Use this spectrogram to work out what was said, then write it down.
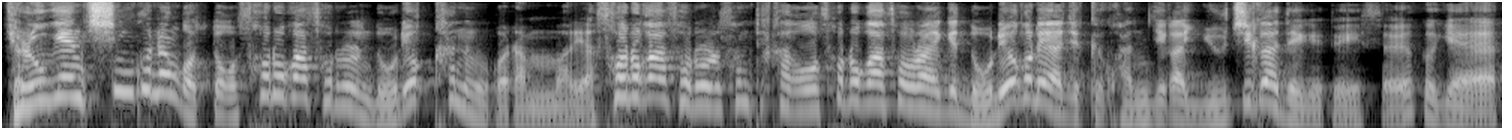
결국엔 친구란 것도 서로가 서로를 노력하는 거란 말이야. 서로가 서로를 선택하고 서로가 서로에게 노력을 해야지 그 관계가 유지가 되게 돼 있어요. 그게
